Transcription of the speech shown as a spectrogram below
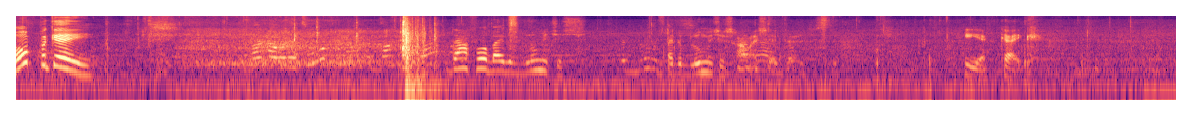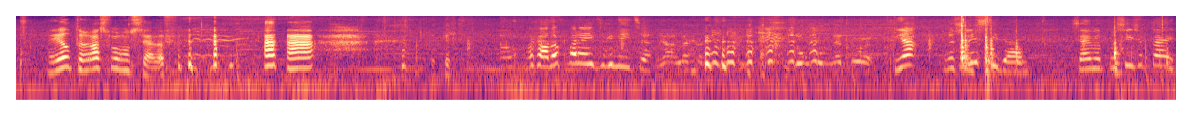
Hoppakee. Waar gaan we naartoe? Daarvoor bij de bloemetjes. Bij de bloemetjes gaan wij zitten. Hier, kijk. Een heel terras voor onszelf. We gaan ook maar even genieten. ja, Waar precies. is die dan? Zijn we precies op tijd.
